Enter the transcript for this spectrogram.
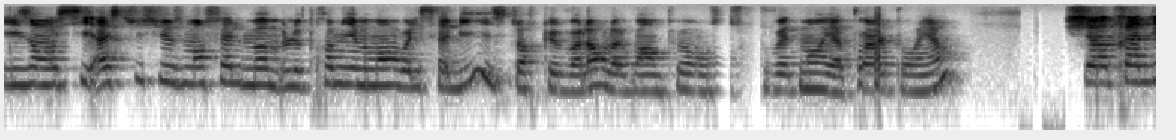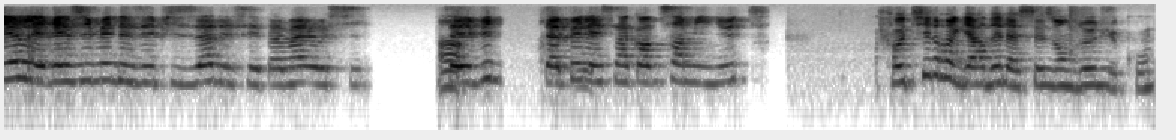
Ils ont aussi astucieusement fait le, mom- le premier moment où elle s'habille, histoire que voilà, on la voit un peu en sous-vêtements et à poil pour rien. Je suis en train de lire les résumés des épisodes et c'est pas mal aussi. Ça Ah. évite de taper les 55 minutes. Faut-il regarder la saison 2 du coup?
